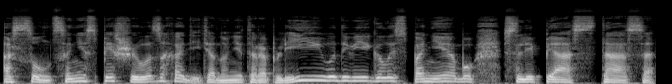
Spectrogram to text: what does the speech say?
а солнце не спешило заходить, оно неторопливо двигалось по небу, слепя Стаса,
